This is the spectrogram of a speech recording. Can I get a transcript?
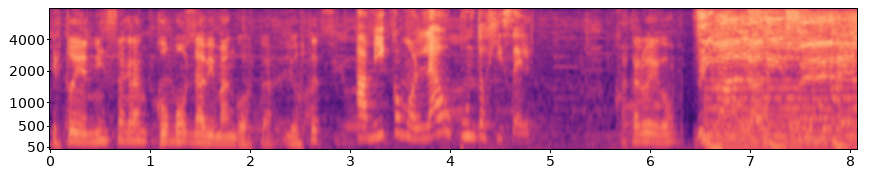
estoy en Instagram como Navi Mangosta. ¿Y a usted? A mí como lau.gisel. Hasta luego. Viva la diferencia.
